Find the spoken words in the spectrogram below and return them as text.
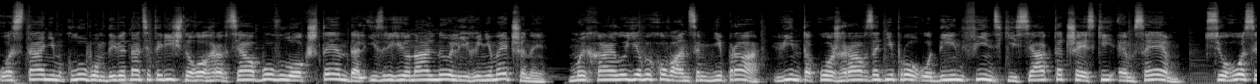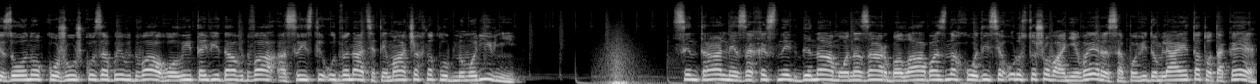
Останнім клубом 19-річного гравця був Лок Штендаль із регіональної ліги Німеччини. Михайло є вихованцем Дніпра. Він також грав за Дніпро 1 фінський сяк та чеський МСМ. Цього сезону кожушку забив два голи та віддав два асисти у 12 матчах на клубному рівні. Центральний захисник Динамо Назар Балаба знаходиться у розташуванні Вереса, повідомляє тато таке.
